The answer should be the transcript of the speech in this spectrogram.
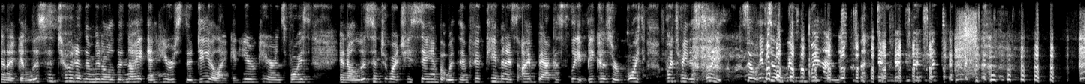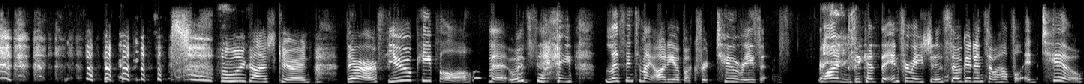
and I can listen to it in the middle of the night. And here's the deal I can hear Karen's voice and I'll listen to what she's saying, but within 15 minutes, I'm back asleep because her voice puts me to sleep. So it's a win win. oh my gosh, Karen. There are a few people that would say, listen to my audiobook for two reasons. One, because the information is so good and so helpful. And two,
